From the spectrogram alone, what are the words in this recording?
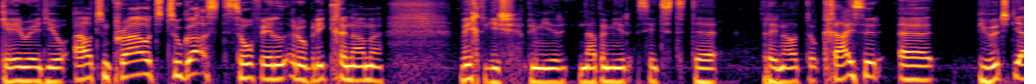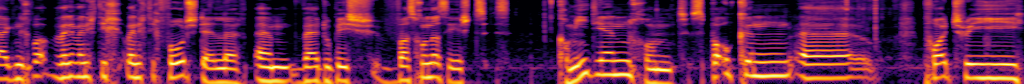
Gay Radio Out and Proud. Zu Gast so viele Rubrikennamen wichtig ist, bei mir, neben mir sitzt der Renato Kaiser. Äh, wie würdest du dich eigentlich, wenn, wenn, ich dich, wenn ich dich vorstelle, ähm, wer du bist, was kommt als erstes? Comedian, kommt Spoken, äh, Poetry,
